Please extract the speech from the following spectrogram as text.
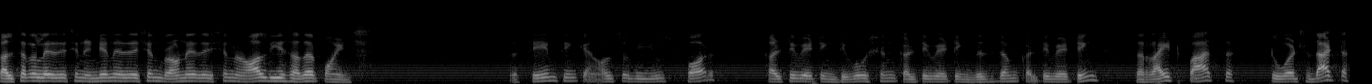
culturalization, Indianization, brownization, and all these other points. The same thing can also be used for cultivating devotion, cultivating wisdom, cultivating the right path towards that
